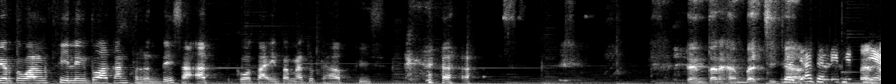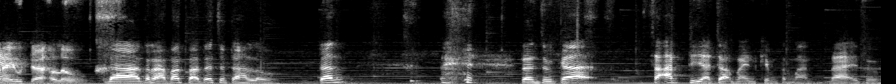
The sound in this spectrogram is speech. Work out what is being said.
virtual feeling itu akan berhenti saat kuota internet sudah habis. dan terhambat berarti jika ada limitnya baterai udah low Nah, terhambat baterai sudah low. Dan dan juga saat diajak main game teman. Nah, itu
